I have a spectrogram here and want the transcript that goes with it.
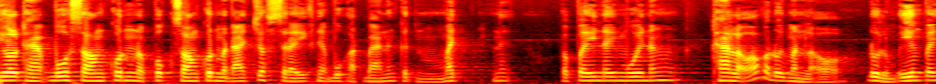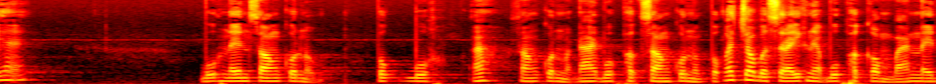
យល់ថាបួសសងគុណឪពុកសងគុណម្ដាយចុះស្រីគ្នាបួសអត់បានហ្នឹងគិតមិនណាប្រពៃណីមួយហ្នឹងថាល្អក៏ដូចមិនល្អដូចលំអៀងពេកហើយបួសនេនសងគុណឪពុកបួសអះសងគុណម្ដាយបួសផឹកសងគុណឪពុកហើយចុះបើស្រីគ្នាបួសផឹកក៏មិនបាននេន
